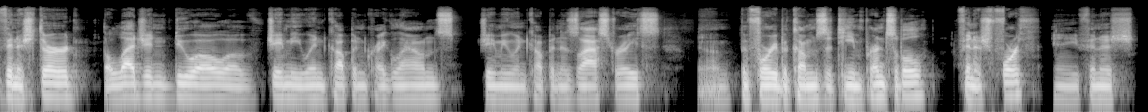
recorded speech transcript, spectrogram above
finished third. The legend duo of Jamie Whincup and Craig Lowndes. Jamie Whincup in his last race um, before he becomes a team principal finished fourth, and he finished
